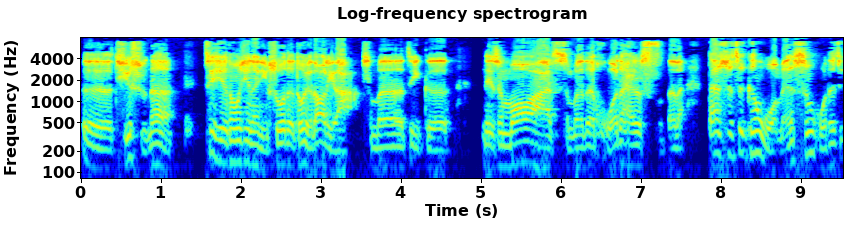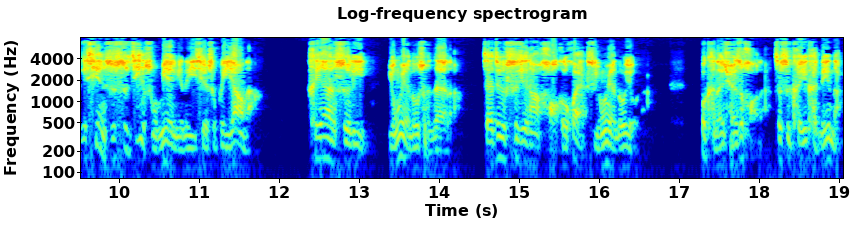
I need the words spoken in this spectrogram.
呃，其实呢，这些东西呢，你说的都有道理啦，什么这个那只猫啊，什么的，活的还是死的了？但是这跟我们生活的这个现实世界所面临的一些是不一样的，黑暗势力永远都存在的。在这个世界上，好和坏是永远都有的，不可能全是好的，这是可以肯定的。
